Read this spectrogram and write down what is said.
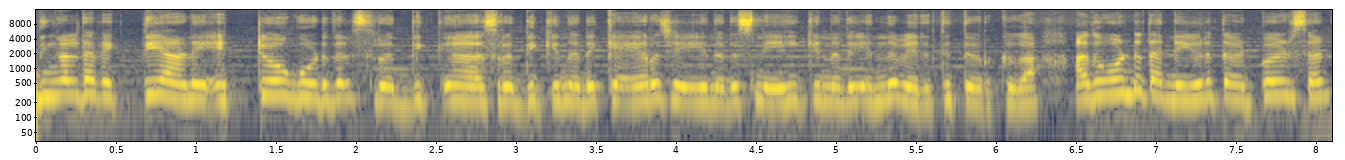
നിങ്ങളുടെ വ്യക്തിയാണ് ഏറ്റവും കൂടുതൽ ശ്രദ്ധി ശ്രദ്ധിക്കുന്നത് കെയർ ചെയ്യുന്നത് സ്നേഹിക്കുന്നത് എന്ന് വരുത്തി തീർക്കുക. അതുകൊണ്ട് തന്നെ ഈ ഒരു തേർഡ് പേഴ്സൺ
